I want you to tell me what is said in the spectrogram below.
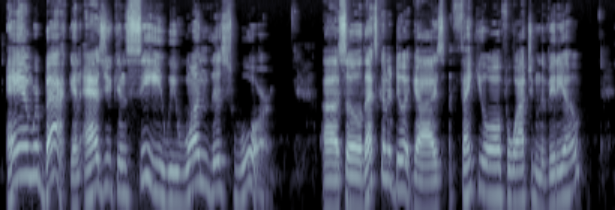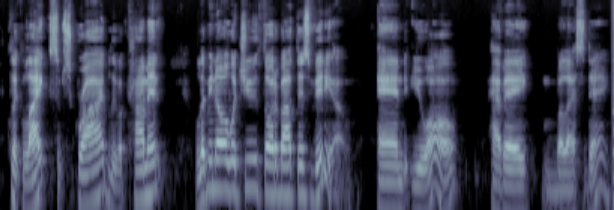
And we're back, and as you can see, we won this war. Uh, so that's going to do it, guys. Thank you all for watching the video. Click like, subscribe, leave a comment. Let me know what you thought about this video. And you all have a blessed day.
